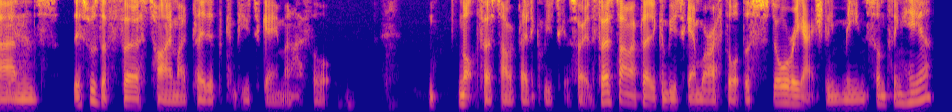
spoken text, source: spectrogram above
And yeah. this was the first time I played a computer game, and I thought, not the first time I played a computer game. Sorry, the first time I played a computer game where I thought the story actually means something here,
